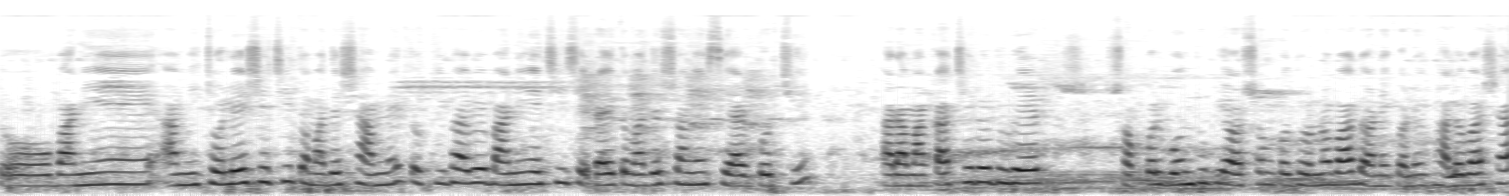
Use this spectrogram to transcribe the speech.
তো বানিয়ে আমি চলে এসেছি তোমাদের সামনে। তো কীভাবে বানিয়েছি সেটাই তোমাদের সঙ্গে শেয়ার করছি। আর আমার কাছেরও দূরের সকল বন্ধুকে অসংখ্য ধন্যবাদ, অনেক অনেক ভালোবাসা।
